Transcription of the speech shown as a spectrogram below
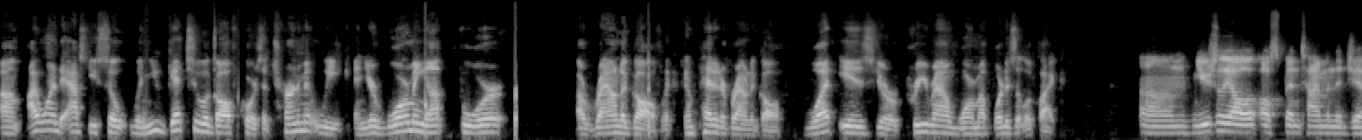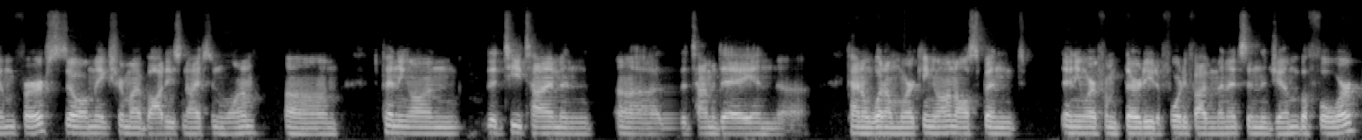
Um, I wanted to ask you so when you get to a golf course, a tournament week, and you're warming up for a round of golf, like a competitive round of golf, what is your pre-round warm-up? What does it look like? Um, usually I'll, I'll spend time in the gym first, so I'll make sure my body's nice and warm. Um, depending on the tee time and uh, the time of day and uh, kind of what I'm working on, I'll spend anywhere from 30 to 45 minutes in the gym before.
